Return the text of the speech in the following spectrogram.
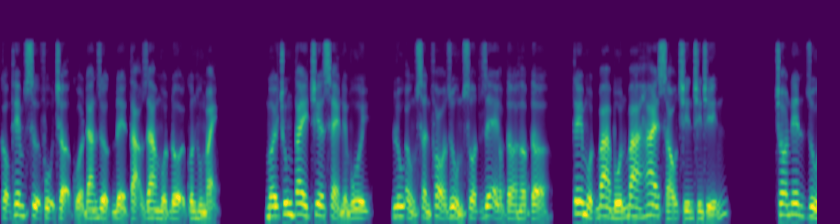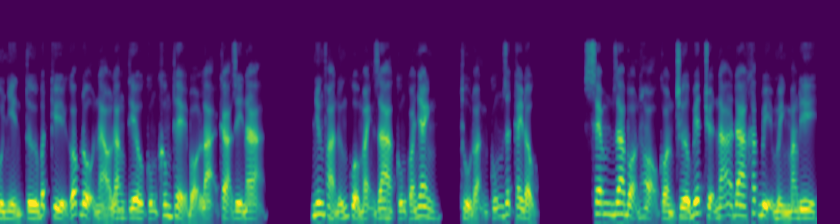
cộng thêm sự phụ trợ của đan dược để tạo ra một đội quân hùng mạnh. Mời chung tay chia sẻ niềm vui, lưu ổng sần phò dùm sột dễ tờ hợp tờ, T134326999. Cho nên dù nhìn từ bất kỳ góc độ nào lăng tiêu cũng không thể bỏ lại cả gì nạ. Nhưng phản ứng của mạnh gia cũng quá nhanh, thủ đoạn cũng rất cay độc. Xem ra bọn họ còn chưa biết chuyện nã đa khắc bị mình mang đi.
